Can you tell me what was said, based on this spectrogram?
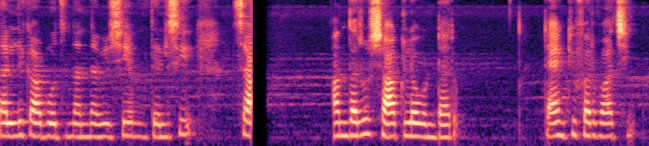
తల్లి కాబోతుందన్న విషయం తెలిసి చా అందరూ షాక్లో ఉంటారు. Thank you for watching.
